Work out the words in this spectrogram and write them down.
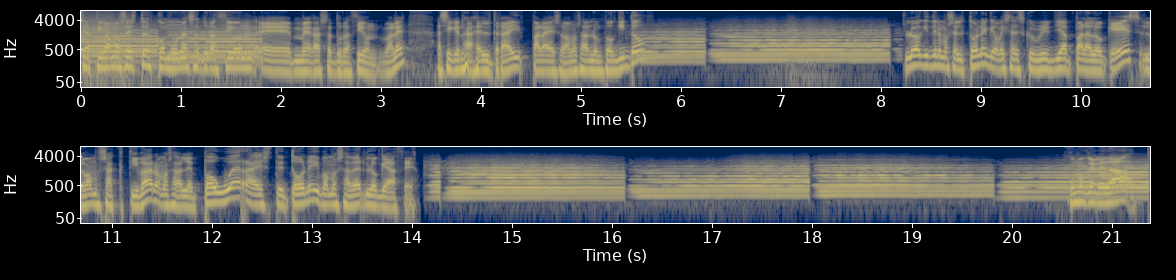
Si activamos esto es como una saturación, eh, mega saturación, ¿vale? Así que nada, el drive para eso, vamos a darle un poquito. Luego aquí tenemos el tone que vais a descubrir ya para lo que es. Lo vamos a activar, vamos a darle power a este tone y vamos a ver lo que hace. como que le da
